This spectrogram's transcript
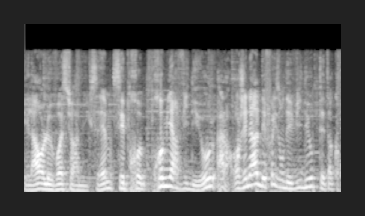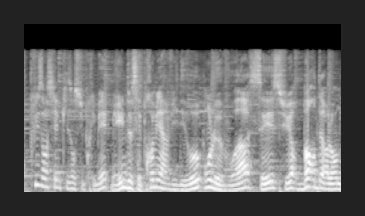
et là on le voit sur Amixem, ses premières vidéos, alors en général des fois ils ont des vidéos peut-être encore plus anciennes qu'ils ont supprimées, mais une de ses premières vidéos, on le voit, c'est sur Borderlands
